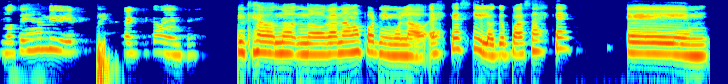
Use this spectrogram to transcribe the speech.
no te dejan vivir prácticamente. Y que no, no ganamos por ningún lado. Es que sí, lo que pasa es que eh,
